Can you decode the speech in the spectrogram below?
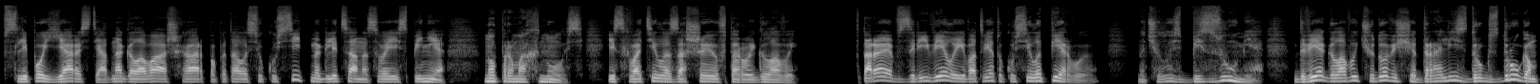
В слепой ярости одна голова Ашхар попыталась укусить наглеца на своей спине, но промахнулась и схватила за шею второй головы. Вторая взревела и в ответ укусила первую. Началось безумие. Две головы чудовища дрались друг с другом,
